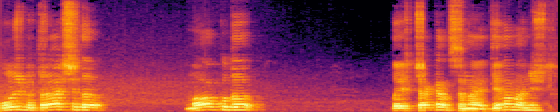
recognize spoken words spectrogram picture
Може би трябваше да... Малко да... Да изчакам се на един, ама нищо.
